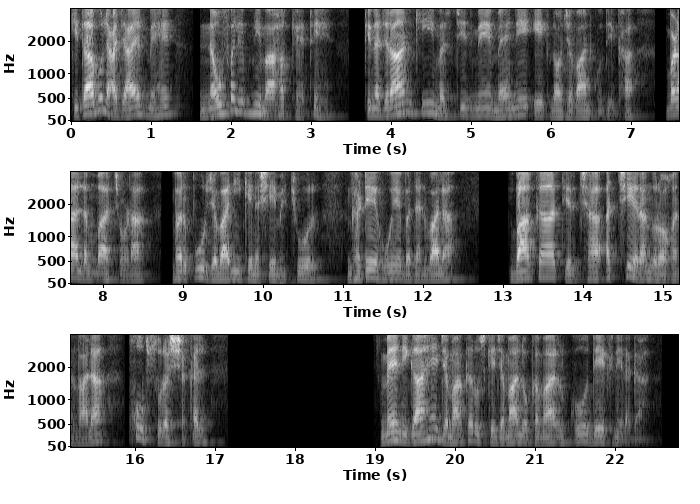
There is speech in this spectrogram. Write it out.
کتاب العجائب میں ہے، نوفل ابن ماہق کہتے ہیں کہ نجران کی مسجد میں میں نے ایک نوجوان کو دیکھا، بڑا لمبا چوڑا، بھرپور جوانی کے نشے میں چور، گھٹے ہوئے بدن والا، باقا ترچھا، اچھے رنگ روغن والا، خوبصورت شکل۔ میں نگاہیں جما کر اس کے جمال و کمال کو دیکھنے لگا۔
